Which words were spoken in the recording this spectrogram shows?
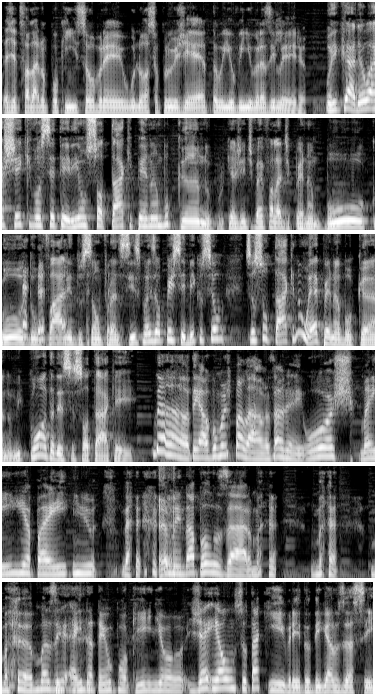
da gente falar um pouquinho sobre o nosso projeto e o vinho brasileiro. Ô Ricardo, eu achei que você teria um sotaque pernambucano, porque a gente vai falar de Pernambuco, do Vale do São Francisco, mas eu percebi que o seu, seu sotaque não é pernambucano. Me conta desse sotaque aí. Não, tem algumas palavras, sabe? Oxe, mãe, pai, também dá para usar, mas, mas, ainda tem um pouquinho. Já é um sotaque híbrido, digamos assim.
